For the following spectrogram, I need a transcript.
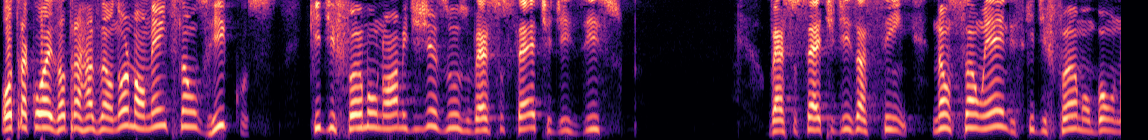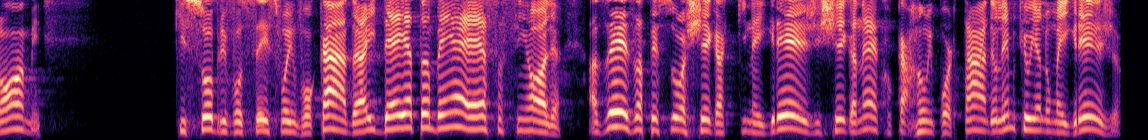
Outra coisa, outra razão. Normalmente são os ricos que difamam o nome de Jesus. O verso 7 diz isso. O verso 7 diz assim: Não são eles que difamam o bom nome que sobre vocês foi invocado? A ideia também é essa, assim, olha, às vezes a pessoa chega aqui na igreja e chega né, com o carrão importado. Eu lembro que eu ia numa igreja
